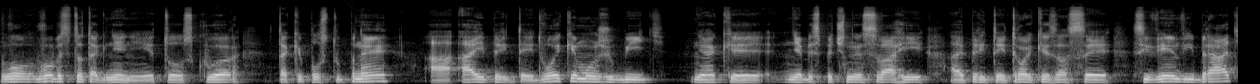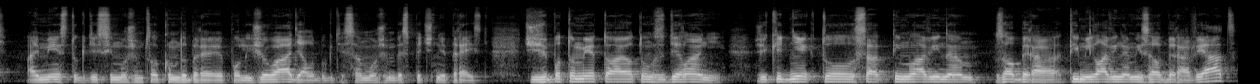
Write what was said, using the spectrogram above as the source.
Vôbec to tak není. Je to skôr také postupné a aj pri tej dvojke môžu byť nejaké nebezpečné svahy, aj pri tej trojke zase si viem vybrať aj miesto, kde si môžem celkom dobre poližovať alebo kde sa môžem bezpečne prejsť. Čiže potom je to aj o tom vzdelaní, že keď niekto sa tým lavinám zaoberá, tými lavinami zaoberá viac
